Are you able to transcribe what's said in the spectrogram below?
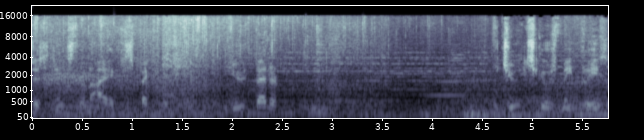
Resistance than I expected. You'd better. Would you excuse me, please?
